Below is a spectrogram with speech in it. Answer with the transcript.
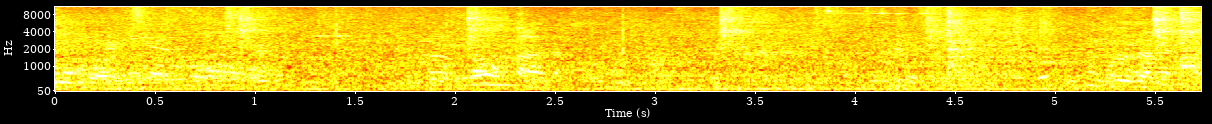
ーカーだ。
